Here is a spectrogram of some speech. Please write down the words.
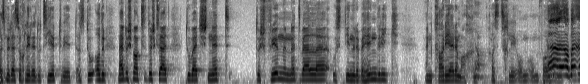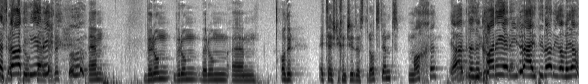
dass mir das so ein bisschen reduziert wird. Also du, oder, nein, du hast, mal, du hast gesagt, du willst nicht, du hast früher nicht wollen, aus deiner Behinderung eine Karriere machen. Ja. Es jetzt ein bisschen um, umformuliert. Ja, aber Du es geht in die Richtung. Ähm, warum, warum, warum, ähm, oder jetzt hast du dich entschieden, das trotzdem zu machen. Ja, ob das eine Karriere ist, weiss ich noch nicht, aber ja.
